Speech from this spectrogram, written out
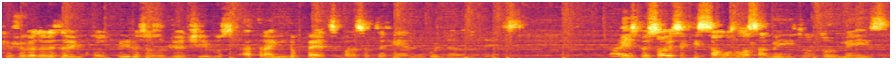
que os jogadores devem cumprir os seus objetivos atraindo pets para seu terreno e cuidando deles. Então é isso, pessoal. Esses aqui são os lançamentos do mês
